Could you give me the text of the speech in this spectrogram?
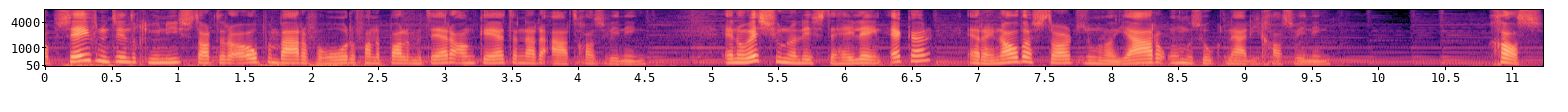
Op 27 juni starten de openbare verhoren van de parlementaire enquête naar de aardgaswinning. NOS-journalisten Helene Ecker en Reinalda Start doen al jaren onderzoek naar die gaswinning. Gas,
